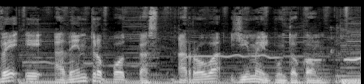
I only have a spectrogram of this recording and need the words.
veadentropodcast arroba gmail.com.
